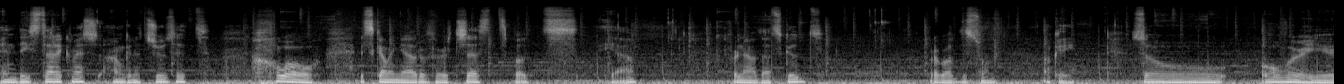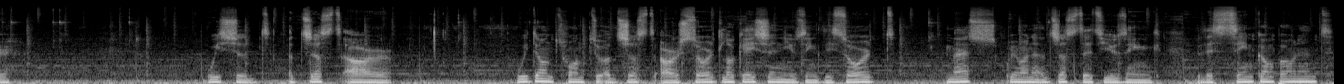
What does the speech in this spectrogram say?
in the static mesh, I'm gonna choose it. Whoa, it's coming out of her chest, but yeah. For now, that's good. What about this one? Okay, so over here, we should adjust our we don't want to adjust our sword location using the sword mesh. We want to adjust it using this scene component.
